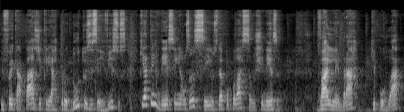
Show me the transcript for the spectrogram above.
e foi capaz de criar produtos e serviços que atendessem aos anseios da população chinesa. Vale lembrar que por lá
